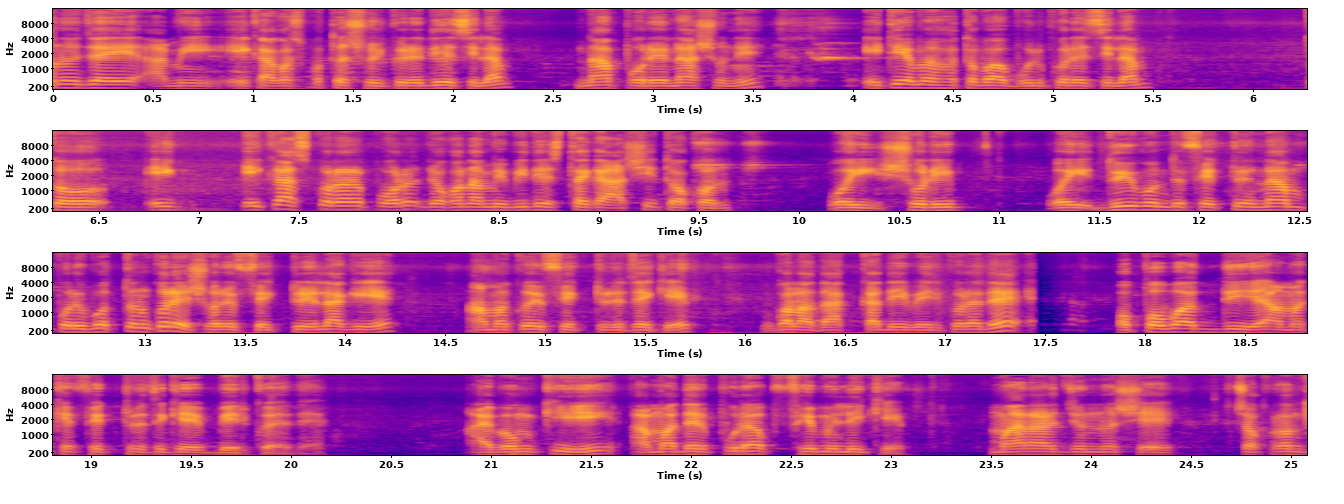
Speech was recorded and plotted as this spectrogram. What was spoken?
অনুযায়ী আমি এই কাগজপত্র সই করে দিয়েছিলাম, না পড়ে, না শুনে। এটি আমি হয়তো বা ভুল করেছিলাম। তো এই এই কাজ করার পর যখন আমি বিদেশ থেকে আসি, তখন ওই শরীফ, ওই দুই বন্ধু ফ্যাক্টরির নাম পরিবর্তন করে শরীফ ফ্যাক্টরি লাগিয়ে আমাকে ওই ফ্যাক্টরি থেকে গলা ধাক্কা দিয়ে বের করে দেয়, অপবাদ দিয়ে আমাকে ফ্যাক্টরি থেকে বের করে দেয়। এবং কি, আমাদের পুরো ফ্যামিলিকে মারার জন্য সে চক্রান্ত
